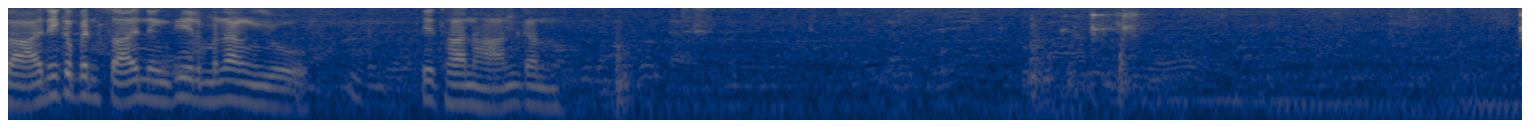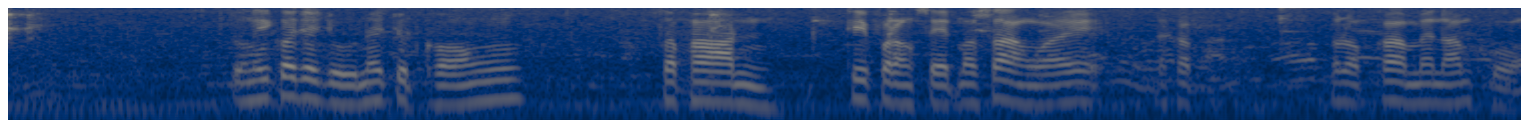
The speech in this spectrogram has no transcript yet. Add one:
สายนี่ก็เป็นสายหนึ่งที่มานั่งอยู่ที่ทานอาหารกันตรงนี้ก็จะอยู่ในจุดของสะพานที่ฝรั่งเศสมาสร้างไว้นะครับ สำหรับข้ามแม่น้ำโขง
